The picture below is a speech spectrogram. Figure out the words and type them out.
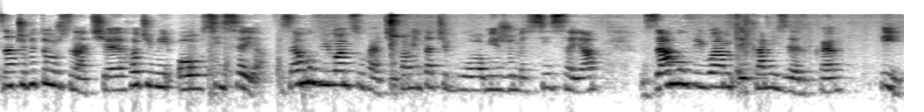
Znaczy, Wy to już znacie. Chodzi mi o Sinseya. Zamówiłam, słuchajcie, pamiętacie, było mierzymy Sinseya. Zamówiłam y, kamizelkę i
